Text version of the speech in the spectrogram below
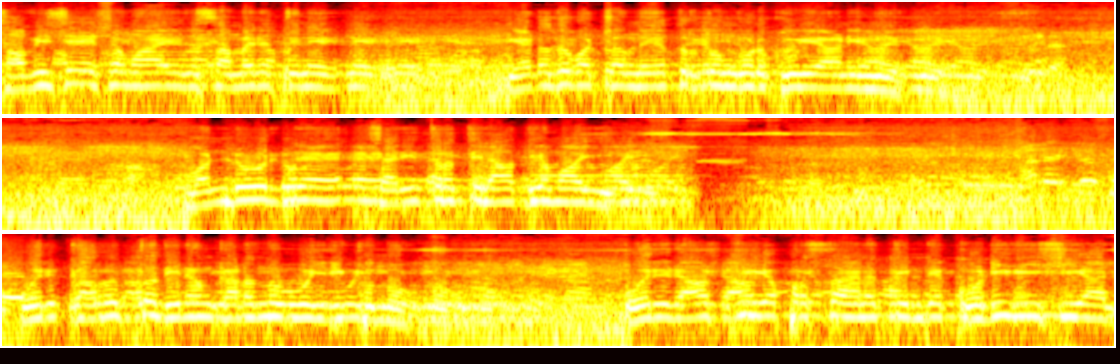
സവിശേഷമായ ഒരു സമരത്തിന് ഇടതുപക്ഷം നേതൃത്വം കൊടുക്കുകയാണ് ഇന്ന്. വണ്ടൂരിന്റെ ചരിത്രത്തിലാദ്യമായി ഒരു കറുത്ത ദിനം കടന്നുപോയിരിക്കുന്നു. ഒരു രാഷ്ട്രീയ പ്രസ്ഥാനത്തിന്റെ കൊടി വീശിയാൽ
